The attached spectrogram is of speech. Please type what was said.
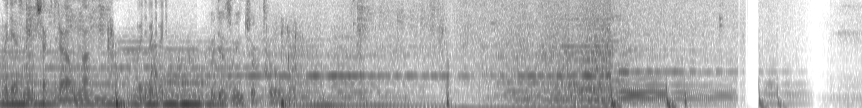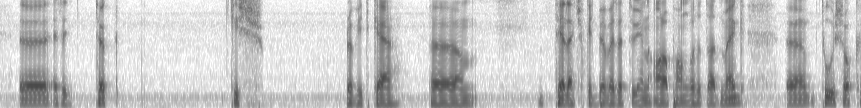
Vagy ez mind csak trauma? Vagy, vagy, vagy... Vagy ez mind csak trauma? Ö, ez egy tök kis rövidke, ö, tényleg csak egy bevezető ilyen alaphangot ad meg. Túl sok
